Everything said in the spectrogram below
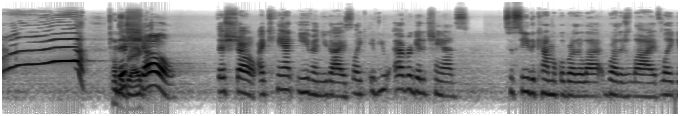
ah! Humble this brag. show, this show, I can't even, you guys. Like, if you ever get a chance to see the Chemical Brother li- Brothers live, like,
